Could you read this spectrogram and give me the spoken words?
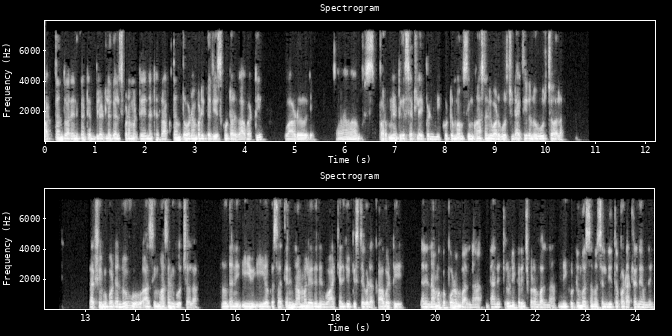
రక్తం ద్వారా ఎందుకంటే బ్లడ్లో కలిసిపోవడం అంటే ఏంటంటే రక్తంతో ఉడంబడిక చేసుకుంటారు కాబట్టి వాడు పర్మనెంట్గా సెటిల్ అయిపోయింది నీ కుటుంబం సింహాసనాన్ని వాడు కూర్చుంటే యాక్చువల్గా నువ్వు కూర్చోవాలా? రక్షింపబడ్డ నువ్వు ఆ సింహాసనం కూర్చోాలా నువ్వు దాన్ని ఈ ఈ యొక్క సత్యాన్ని నమ్మలేదు నేను వాక్యాలు చూపిస్తే కూడా. కాబట్టి దాన్ని నమ్మకపోవడం వలన దాన్ని తృణీకరించుకోవడం వలన నీ కుటుంబ సమస్యలు నీతో పాటు అట్లనే ఉన్నాయి.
